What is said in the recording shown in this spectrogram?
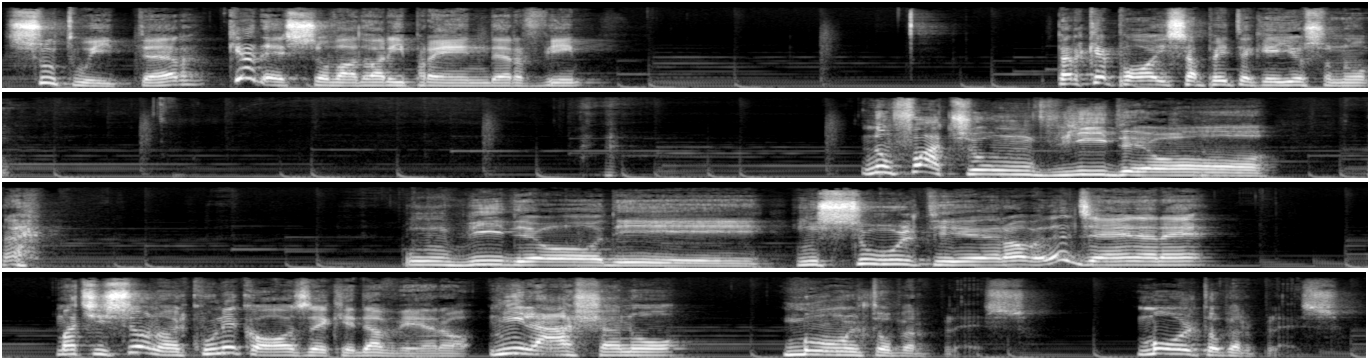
su Twitter che adesso vado a riprendervi. Perché poi sapete che io sono... Non faccio un video... un video di insulti e robe del genere, ma ci sono alcune cose che davvero mi lasciano molto perplesso. Molto perplesso.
